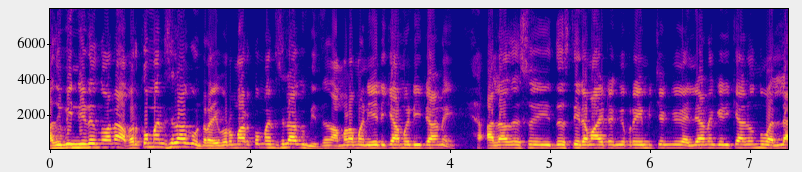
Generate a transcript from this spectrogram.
അത് പിന്നീട് എന്ന് പറഞ്ഞാൽ അവർക്കും മനസ്സിലാകും ഡ്രൈവർമാർക്കും മനസ്സിലാകും. ഇത് നമ്മളെ മണിയടിക്കാൻ വേണ്ടിയിട്ടാണ്. അല്ലാതെ ഇത് സ്ഥിരമായിട്ടെങ്കിൽ പ്രേമിച്ചെങ്കിൽ കല്യാണം കഴിക്കാനൊന്നും അല്ല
